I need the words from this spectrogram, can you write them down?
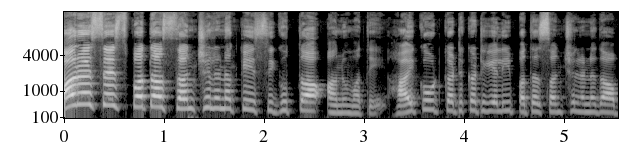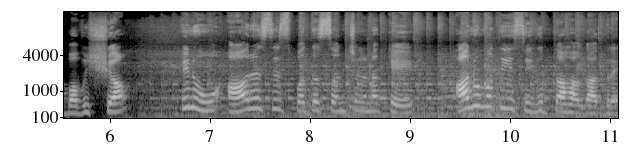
ಆರ್ಎಸ್ಎಸ್ ಪಥ ಸಂಚಲನಕ್ಕೆ ಸಿಗುತ್ತಾ ಅನುಮತಿ. ಹೈಕೋರ್ಟ್ ಕಟಕಟೆಯಲ್ಲಿ ಪಥ ಸಂಚಲನದ ಭವಿಷ್ಯ. ಇನ್ನು ಆರ್ಎಸ್ಎಸ್ ಪಥ ಸಂಚಲನಕ್ಕೆ ಅನುಮತಿ ಸಿಗುತ್ತಾ ಹಾಗಾದ್ರೆ?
